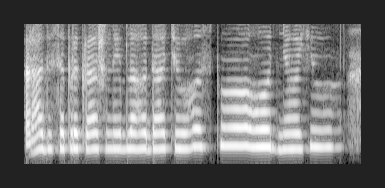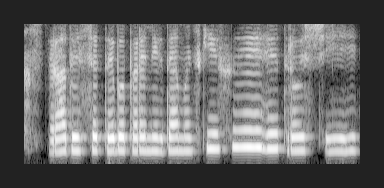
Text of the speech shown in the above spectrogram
радуйся, прикрашений благодаттю Господньою. Радуйся ти, бо переміг демонські хитрощі,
